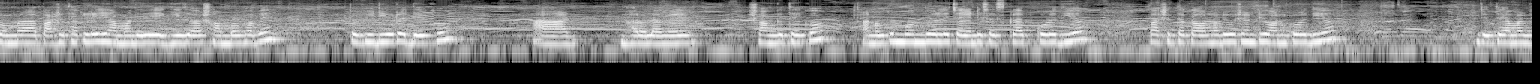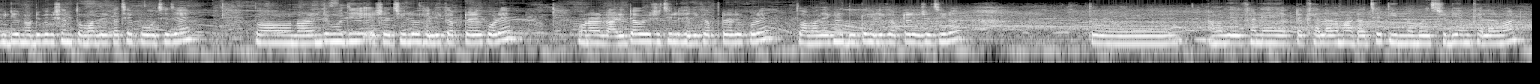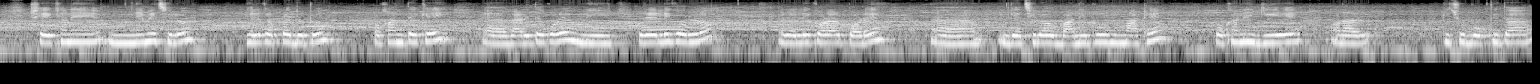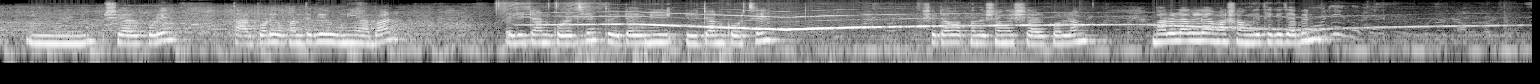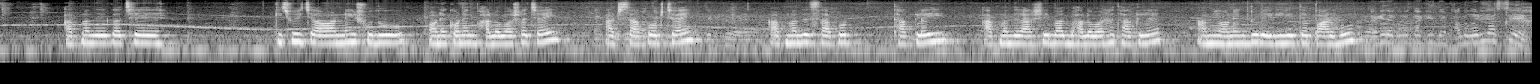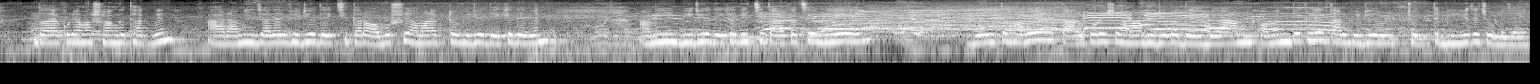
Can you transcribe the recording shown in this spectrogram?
তোমরা পাশে থাকলেই আমাদের এগিয়ে যাওয়া সম্ভব হবে। তো ভিডিওটা দেখো আর ভালো লাগলে সঙ্গে থেকো। আর নতুন বন্ধু হলে চ্যানেলটি সাবস্ক্রাইব করে দিও। পাশে থাকা অল নোটিফিকেশনটি অন করে দিও, যাতে আমার ভিডিও নোটিফিকেশান তোমাদের কাছে পৌঁছে যায়। তো নরেন্দ্র মোদী এসেছিল হেলিকপ্টারে করে, ওনার গাড়িটাও এসেছিল হেলিকপ্টারে করে। তো আমাদের এখানে দুটো হেলিকপ্টার এসেছিল। তো আমাদের এখানে একটা খেলার মাঠ আছে, তিন নম্বর স্টেডিয়াম খেলার মাঠ। সেইখানে নেমেছিল হেলিকপ্টার দুটো। ওখান থেকেই গাড়িতে করে উনি র্যালি করল। র্যালি করার পরে গেছিল বাণীপুর মাঠে। ওখানে গিয়ে ওনার কিছু বক্তৃতা শেয়ার করে তারপরে ওখান থেকে উনি আবার রিটার্ন করেছে। তো এটাই উনি রিটার্ন করছে। সেটাও আপনাদের সঙ্গে শেয়ার করলাম। ভালো লাগলে আমার সঙ্গে থেকে যাবেন। আপনাদের কাছে কিছুই চাওয়ার নেই, শুধু অনেক অনেক ভালোবাসা চাই আর সাপোর্ট চাই। আপনাদের সাপোর্ট থাকলেই, আপনাদের আশীর্বাদ, ভালোবাসা থাকলে আমি অনেক দূর এগিয়ে যেতে পারব। দয়া করে আমার সঙ্গে থাকবেন। আর আমি যাদের ভিডিও দেখছি, তারা অবশ্যই আমার একটা ভিডিও দেখে দেবেন। আমি ভিডিও দেখে দিচ্ছি তার কাছে গিয়ে বলতে হবে, তারপরে সে আমার ভিডিওটা দেখবে। আর আমি কমেন্ট দেখলে তার ভিডিও চলতে ভিডিওতে চলে যায়।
